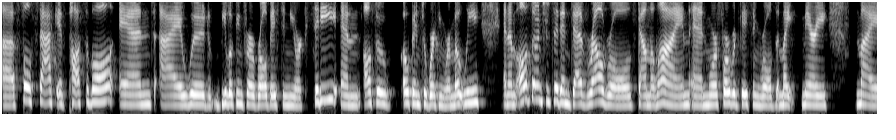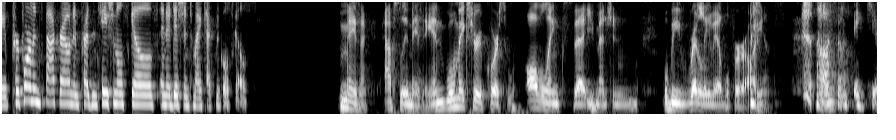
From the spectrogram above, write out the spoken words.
uh, full stack if possible. And I would be looking for a role based in New York City and also open to working remotely. And I'm also interested in DevRel roles down the line and more forward facing roles that might marry my performance background and presentational skills in addition to my technical skills. Amazing. Absolutely amazing. And we'll make sure, of course, all the links that you mentioned will be readily available for our audience. awesome. Um, Thank you.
